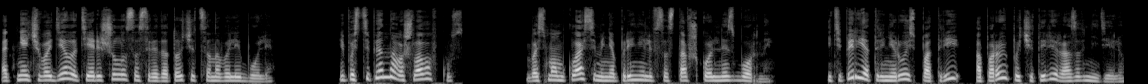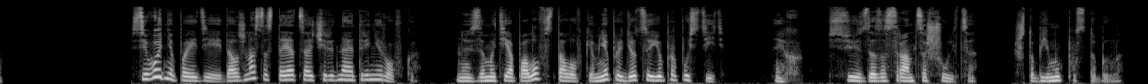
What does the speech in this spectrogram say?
От нечего делать я решила сосредоточиться на волейболе. И постепенно вошла во вкус. В восьмом классе меня приняли в состав школьной сборной. И теперь я тренируюсь по три, а порой по четыре раза в неделю. Сегодня, по идее, должна состояться очередная тренировка. Но из-за мытья полов в столовке мне придется ее пропустить. Эх, все из-за засранца Шульца, чтобы ему пусто было.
